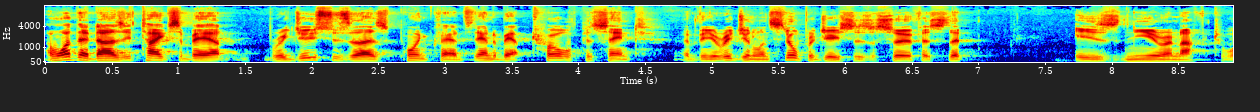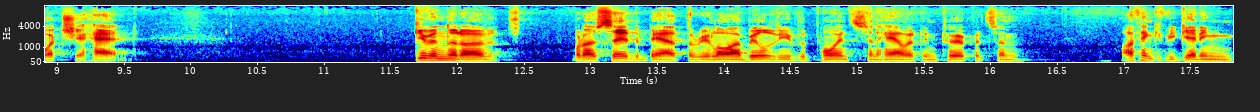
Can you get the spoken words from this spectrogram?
And what that does, it takes about, reduces those point clouds down to about 12% of the original and still produces a surface that is near enough to what you had. Given that I've, what I've said about the reliability of the points and how it interprets them, I think if you're getting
